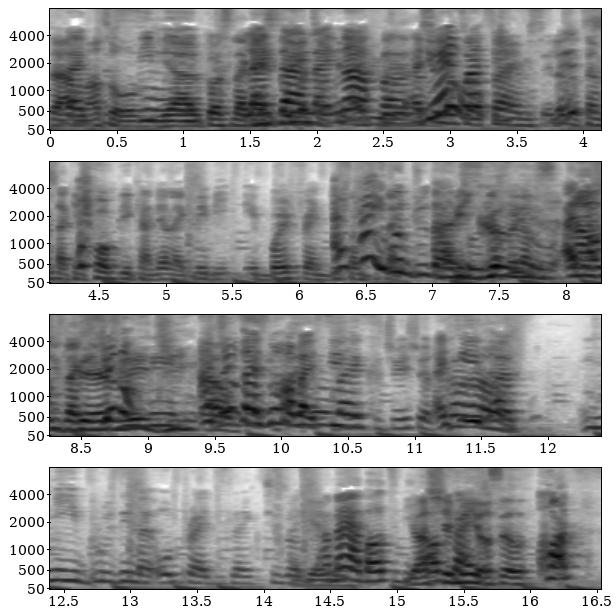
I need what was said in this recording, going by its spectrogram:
that like muscle. to see me yeah, because like, like that, like now. Nah, I see lots of times, a lot of times, like in public, and then like maybe a boyfriend. Did I can't even like, do that. Because and then she's like, you know me. And you guys know how I see this situation. I see it as me bruising my own pride. It's like Jesus, am I about to be outside? You're shaming yourself. Cuts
